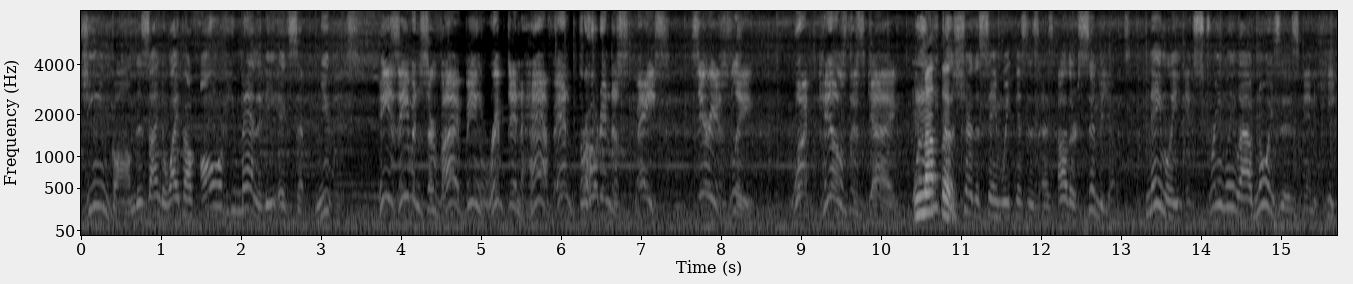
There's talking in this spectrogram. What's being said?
gene bomb designed to wipe out all of humanity except mutants. He's even survived being ripped in half and thrown into space. Seriously, what kills this guy? Well, He Nothing. does share the same weaknesses as other symbiotes, namely extremely loud noises and heat.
